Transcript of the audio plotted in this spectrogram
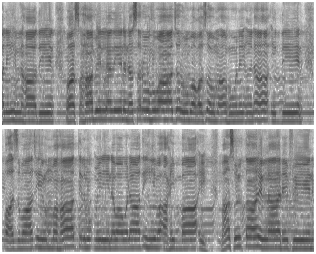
آله الهادين وأصحابه الذين نصروه وهاجروا وغزوا معه لإلاء الدين وأزواجه أمهات المؤمنين وأولاده وأحبائه وسلطان العارفين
